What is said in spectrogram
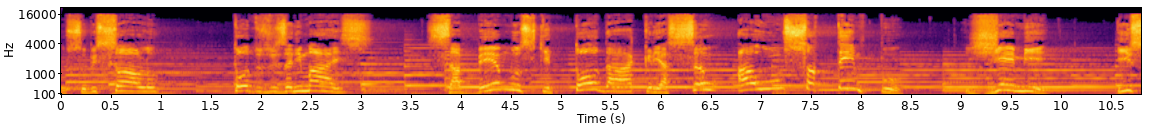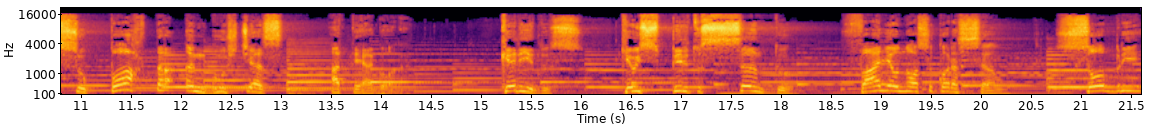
o subsolo, todos os animais, Sabemos que toda a criação a um só tempo geme e suporta angústias até agora. Queridos, que o Espírito Santo fale ao nosso coração sobre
